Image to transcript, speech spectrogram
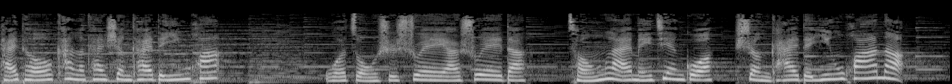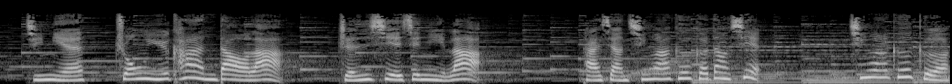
抬头看了看盛开的樱花，我总是睡呀睡的，从来没见过盛开的樱花呢。今年终于看到啦，真谢谢你啦！他向青蛙哥哥道谢，青蛙哥哥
